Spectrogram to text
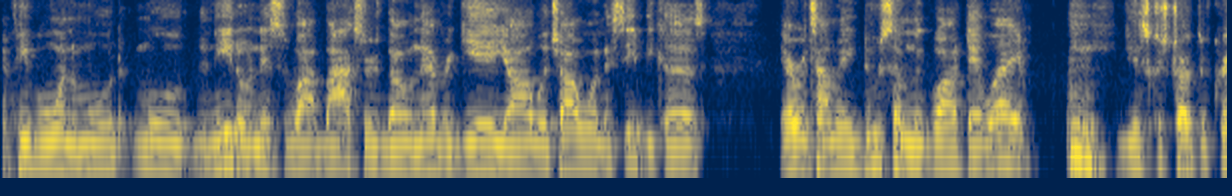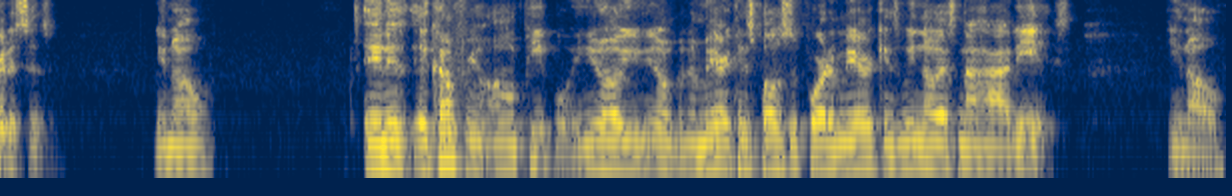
and people want to move move the needle. And this is why boxers don't ever give y'all what y'all want to see because every time they do something to go out their way, it's constructive criticism, you know. And it, it comes from your own people. And you know, you, you know, Americans supposed to support Americans. We know that's not how it is. You know,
